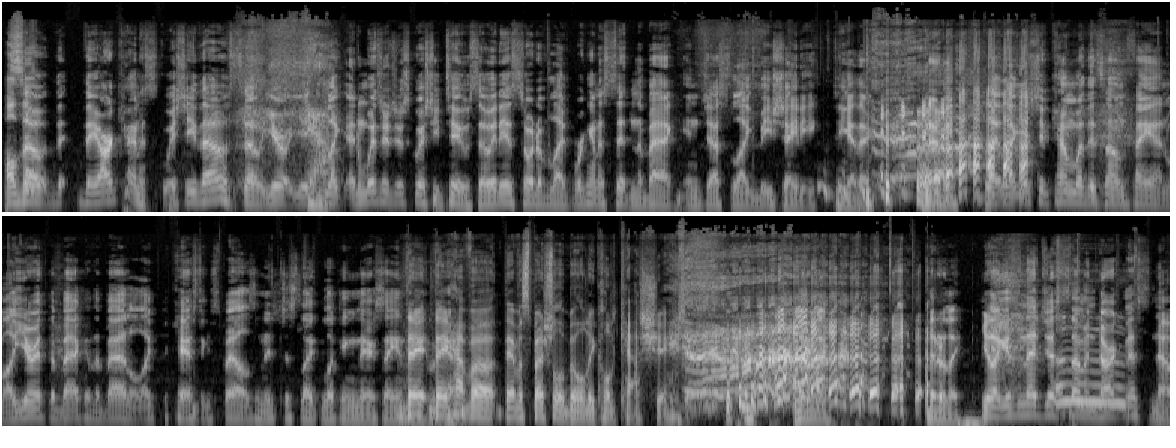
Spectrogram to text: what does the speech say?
Although th- they are kind of squishy though, so you're you, Yeah. like, and wizards are squishy too. So it is sort of like we're gonna sit in the back and just like be shady together. You know I mean? like, like it should come with its own fan while you're at the back of the battle, like the casting spells, and it's just like looking there saying They things they you. have a they have a special ability called cast shade. literally, literally. You're like, isn't that just summon darkness? No,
